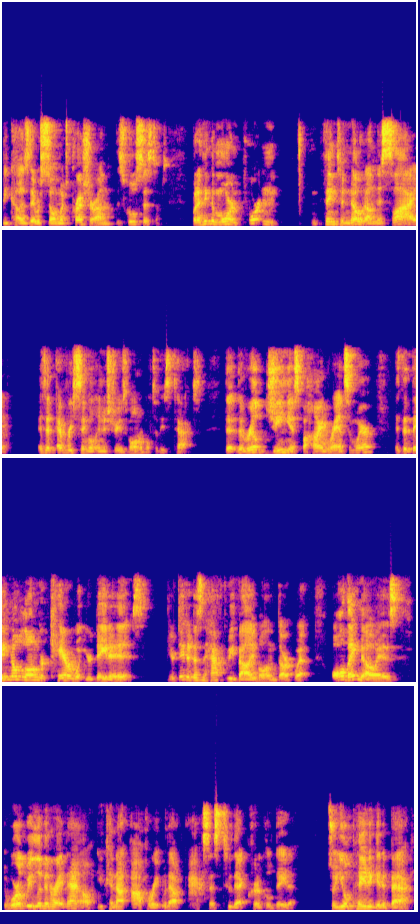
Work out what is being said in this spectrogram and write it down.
because there was so much pressure on the school systems. But I think the more important thing to note on this slide is that every single industry is vulnerable to these attacks. The, the real genius behind ransomware is that they no longer care what your data is. Your data doesn't have to be valuable on the dark web. All they know is the world we live in right now, you cannot operate without access to that critical data. So you'll pay to get it back.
